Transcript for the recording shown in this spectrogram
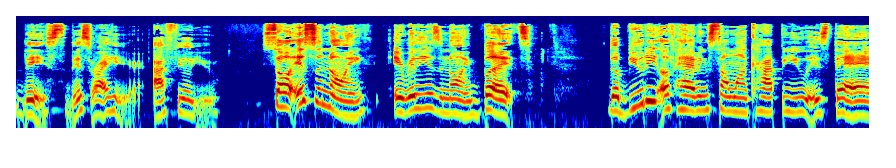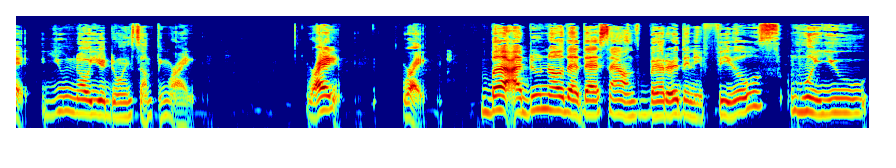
This, this right here. I feel you. So it's annoying. It really is annoying, but the beauty of having someone copy you is that you know you're doing something right. Right? right. But I do know that that sounds better than it feels when you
